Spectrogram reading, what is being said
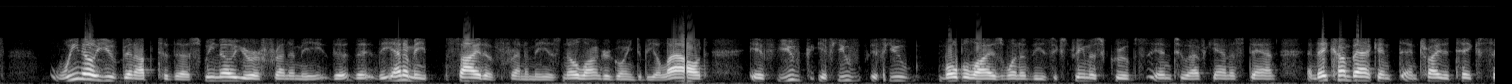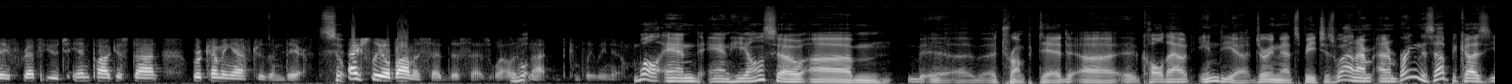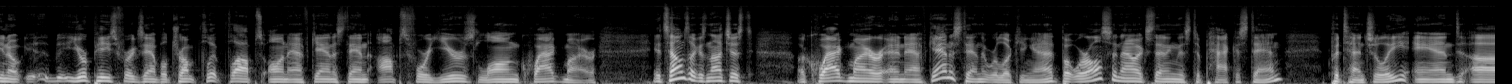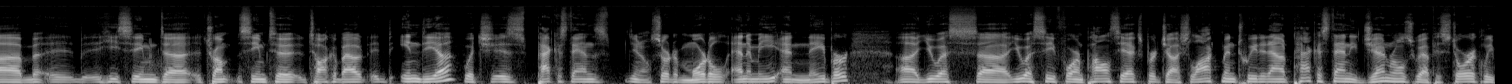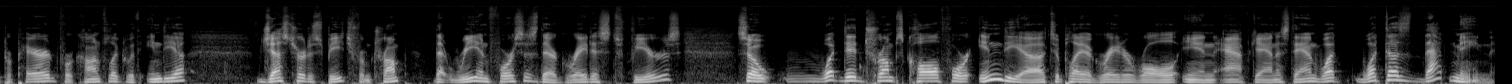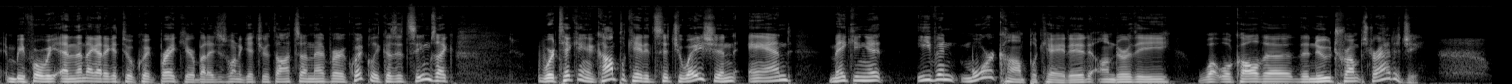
we know you've been up to this. We know you're a frenemy. The the, the enemy side of frenemy is no longer going to be allowed. If you if you if you mobilize one of these extremist groups into Afghanistan, and they come back and, and try to take safe refuge in Pakistan, we're coming after them there. So actually, Obama said this as well. It's well, not completely new. Well, and and he also um, uh, uh, Trump did uh, called out India during that speech as well. And I'm and I'm bringing this up because you know your piece, for example, Trump flip flops on Afghanistan opts for years long quagmire. It sounds like it's not just a quagmire in Afghanistan that we're looking at, but we're also now extending this to Pakistan potentially. And um, he seemed uh, Trump seemed to talk about India, which is Pakistan's you know sort of mortal enemy and neighbor. Uh, U.S. Uh, USC foreign policy expert Josh Lockman tweeted out Pakistani generals who have historically prepared for conflict with India just heard a speech from Trump that reinforces their greatest fears. So, what did Trump's call for India to play a greater role in Afghanistan? What what does that mean? And before we and then I got to get to a quick break here, but I just want to get your thoughts on that very quickly because it seems like we're taking a complicated situation and making it even more complicated under the what we'll call the the new Trump strategy.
